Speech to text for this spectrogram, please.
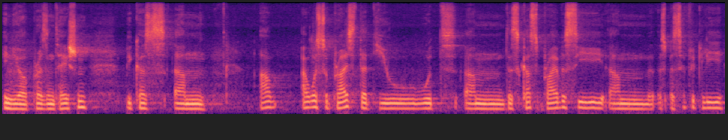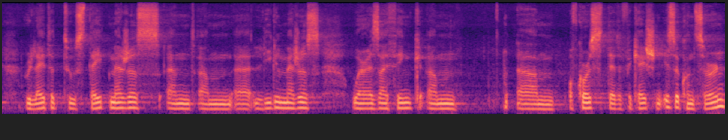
in your presentation, because um, I, I, was surprised that you would um, discuss privacy um, specifically related to state measures and um, uh, legal measures, whereas I think, um, um, of course, datafication is a concern,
